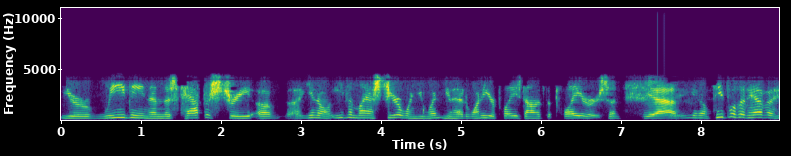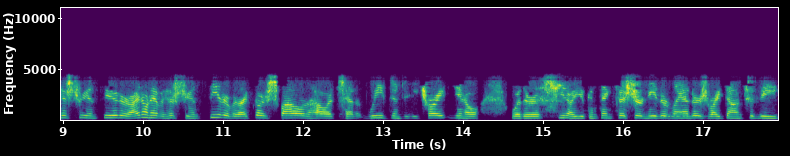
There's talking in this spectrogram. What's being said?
you're weaving in this tapestry of uh, you know even last year when you went and you had one of your plays down at the players and yeah you know people that have a history in theater i don't have a history in theater but i just followed how it's had it weaved into detroit you know whether it's you know you can think fisher Nederlanders right down to the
